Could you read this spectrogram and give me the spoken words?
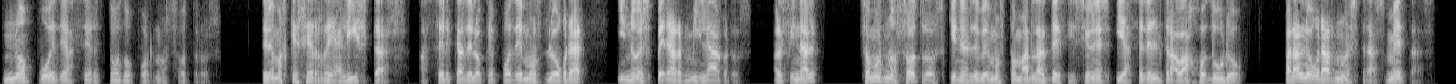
no puede hacer todo por nosotros. Tenemos que ser realistas acerca de lo que podemos lograr y no esperar milagros. Al final, somos nosotros quienes debemos tomar las decisiones y hacer el trabajo duro para lograr nuestras metas.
